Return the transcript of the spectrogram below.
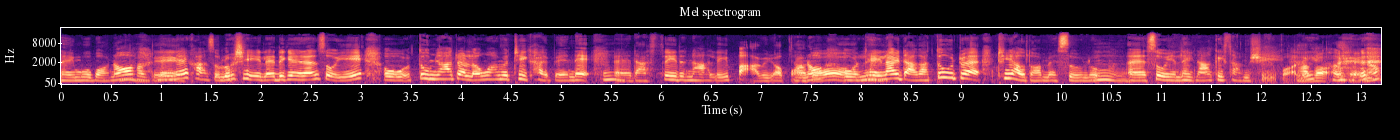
လိမ်ဘူးပေါ့နော်ဟုတ်တယ်လိမ်တဲ့အခါဆိုလို့ရှိရင်လည်းတကယ်တမ်းဆိုရင်ဟိုသူများအတွက်လုံးဝမထိခိုက်ပဲနဲ့အဲဒါစေတနာလေးပါပြီးတော့ပေါ့နော်ဒါပေါ့ဟိုလိမ်လိုက်တာကသူ့အတွက်ထိရောက်သွားမယ်ဆိုလို့အဲဆိုရင်လိမ်တာကိစ္စမရှိဘူးပေါ့လေဒါပေါ့ဟုတ်တယ်နော်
